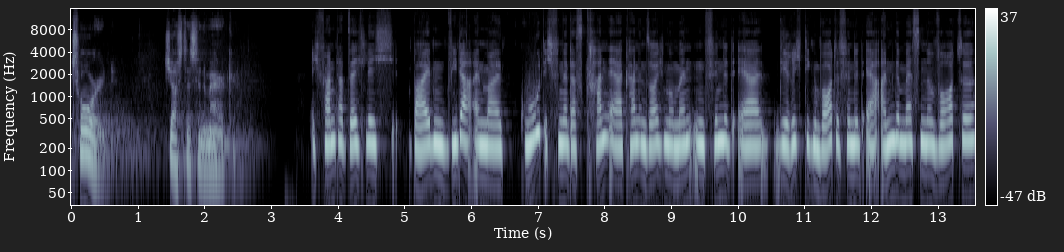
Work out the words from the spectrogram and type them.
toward justice in America. Ich fand tatsächlich Biden wieder einmal gut. Ich finde, das kann er. Er kann in solchen Momenten, findet er die richtigen Worte, findet er angemessene Worte.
